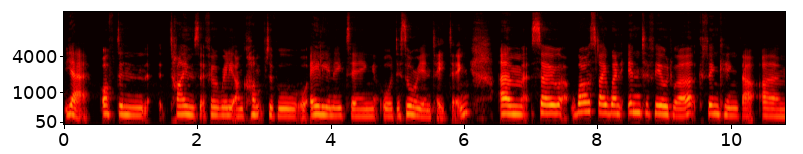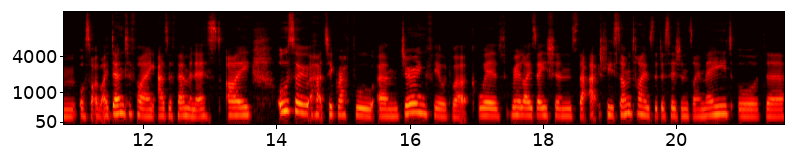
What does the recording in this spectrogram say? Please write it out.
yeah, often times that feel really uncomfortable or alienating or disorientating. Um, so, whilst I went into fieldwork thinking that, um, or sort of identifying as a feminist, I also had to grapple um, during fieldwork with realizations that actually sometimes the decisions I made or the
